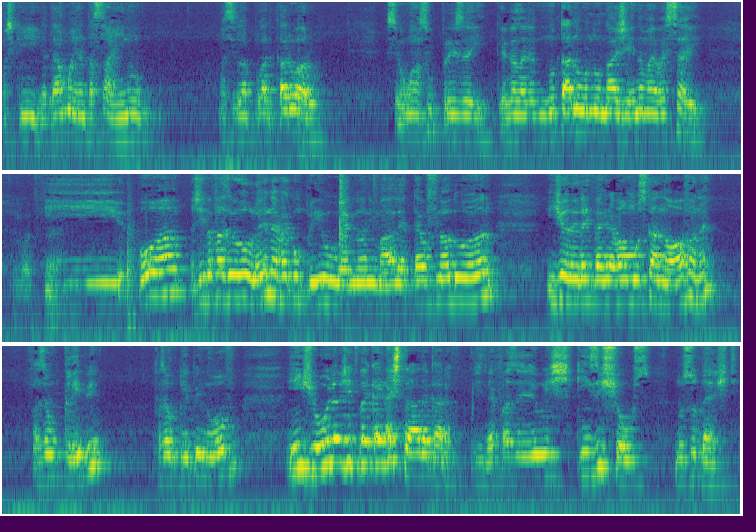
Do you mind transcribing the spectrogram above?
Acho que até amanhã tá saindo. Vai ser lá pro lado de Caruaru. Vai ser uma surpresa aí. Que a galera não tá no, no- na agenda, mas vai sair. E, porra, a gente vai fazer o rolê, né? Vai cumprir o Regno Animal até o final do ano. Em janeiro a gente vai gravar uma música nova, né? Fazer um clipe. Fazer um clipe novo. E em julho a gente vai cair na estrada, cara. A gente vai fazer uns 15 shows no Sudeste.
